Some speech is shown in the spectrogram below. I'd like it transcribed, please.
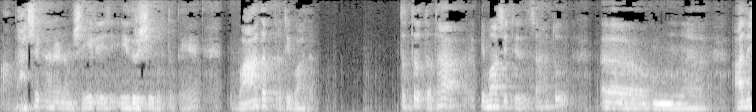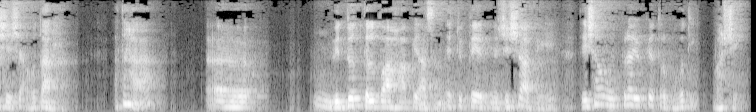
भाष्यकाराणां शैली ईदृशी वर्तते। वादप्रतिवाद। तत्र तथा किमासीत् सः तु आदिशेष अवतारः। अतः विद्युत्कल्पाः अपि आसन्। इत्युक्ते शिष्या अपि तेषाम् अभिप्रायोपि अत्र भवति भाष्ये।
